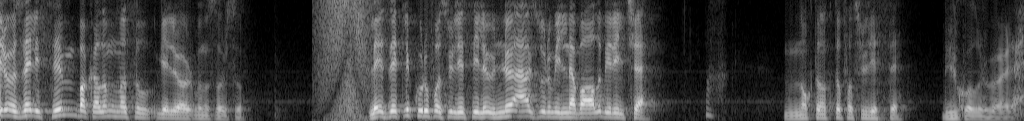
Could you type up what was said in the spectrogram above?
Bir özel isim bakalım nasıl geliyor bunun sorusu. Lezzetli kuru fasulyesiyle ünlü Erzurum iline bağlı bir ilçe. Nokta nokta fasulyesi. Büyük olur böyle.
